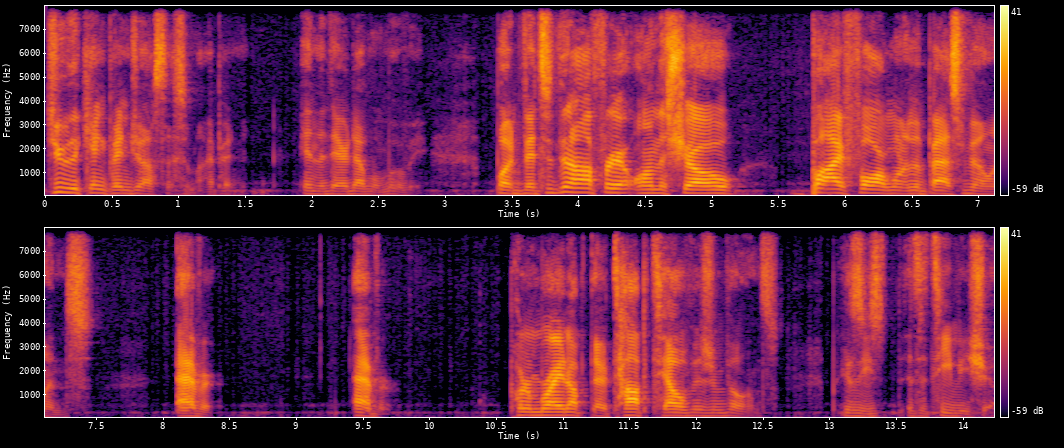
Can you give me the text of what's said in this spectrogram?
do the Kingpin justice in my opinion in the Daredevil movie. But Vincent D'Onofrio on the show, by far one of the best villains ever, ever. Put him right up there, top television villains, because it's a TV show.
